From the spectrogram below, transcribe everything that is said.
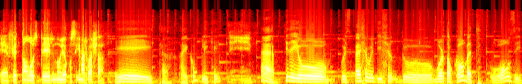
é, feito download dele não ia conseguir mais baixar. Eita, aí complica, hein? E É, que nem o, o Special Edition do Mortal Kombat, o 11,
